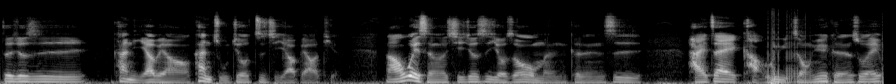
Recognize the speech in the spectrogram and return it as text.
这就是看你要不要，看主就自己要不要填。然后为什么？其实就是有时候我们可能是。还在考虑中，因为可能说，哎、欸，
